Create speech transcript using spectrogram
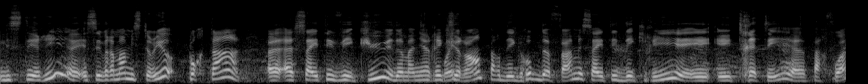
l'hystérie, et c'est vraiment mystérieux. Pourtant, euh, ça a été vécu et de manière récurrente par des groupes de femmes, et ça a été décrit et, et traité euh, parfois.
